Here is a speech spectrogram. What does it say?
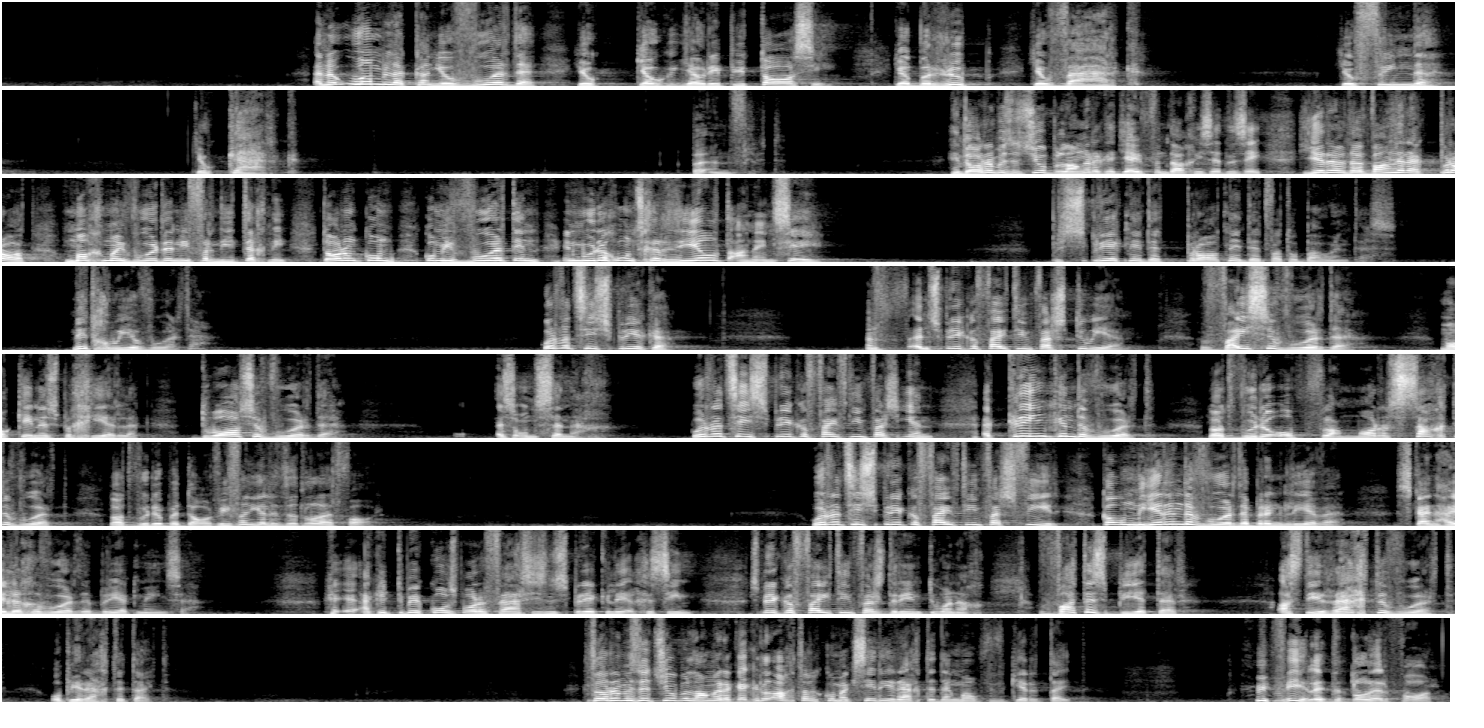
In 'n oomblik kan jou woorde jou jou jou reputasie, jou beroep, jou werk, jou vriende, jou kerk beïnvloed. En daarom is dit so belangrik dat jy vandag hier sit en sê, Here, dat wanneer ek praat, mag my woorde nie vernietig nie. Daarom kom kom die woord en en moedig ons gereeld aan en sê bespreek net dit, praat net dit wat opbouend is. Net goeie woorde. Hoor wat sê Spreuke? In in Spreuke 15 vers 2. Wyse woorde maak kennis begeerlik. Dwaase woorde is onsinnig. Hoor wat sê Spreuke 15 vers 1. 'n Krenkende woord laat woede opvlam, maar 'n sagte woord laat woede bedaar. Wie van julle het dit al ervaar? Hoor wat sê Spreuke 15 vers 4. Kalmerende woorde bring lewe. Skyn heilige woorde breek mense. Ek het twee kosbare versies in Spreuke gesien. Spreuke 15 vers 23. Wat is beter as die regte woord op die regte tyd? Daarom is dit so belangrik. Ek het al agtergekom ek sê die regte ding maar op die verkeerde tyd. Wie van julle het dit al ervaar?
